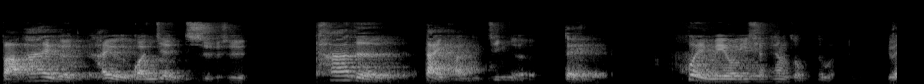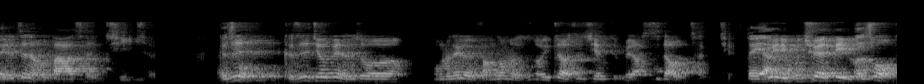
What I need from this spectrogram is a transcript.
法拍还有一个还有一个关键词是，它的贷款的金额对，会没有你想象中这么多，有些正常八成七成，可是可是就变成说。我们那个房东朋友说，你最好是先准备到四到五成的钱，对呀、啊，因为你不确定嘛。没错，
